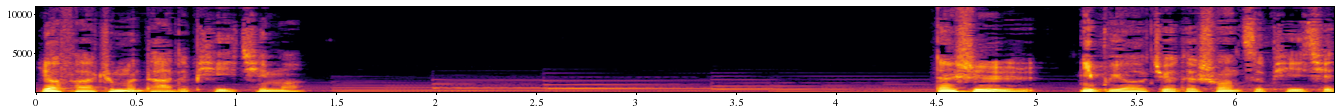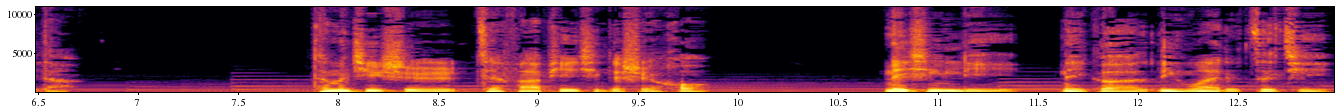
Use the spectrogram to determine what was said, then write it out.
要发这么大的脾气吗？但是你不要觉得双子脾气大，他们其实在发脾气的时候，内心里那个另外的自己，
